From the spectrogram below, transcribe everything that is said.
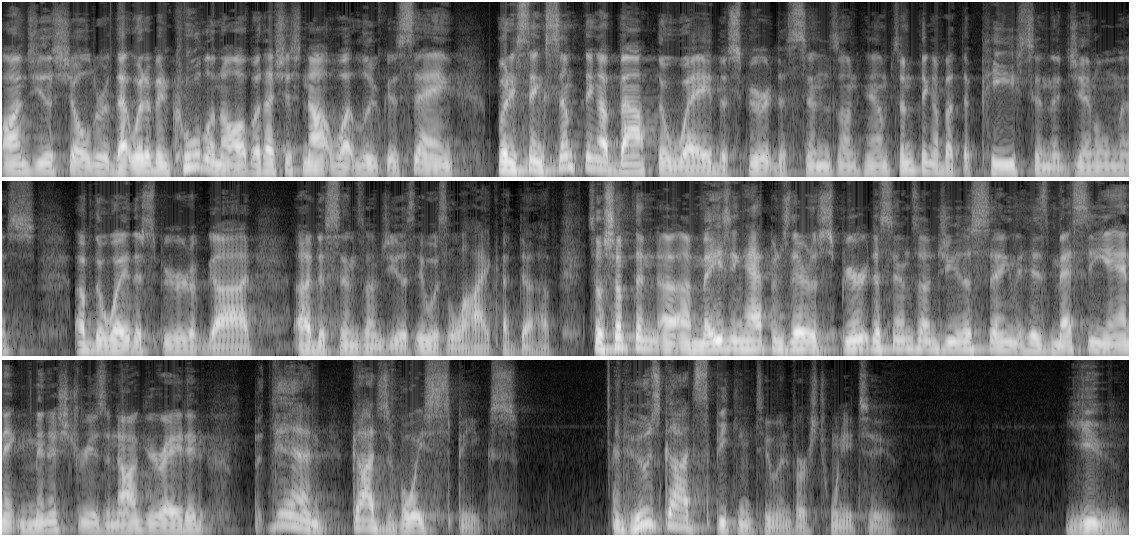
on Jesus' shoulder. That would have been cool and all, but that's just not what Luke is saying. But he's saying something about the way the Spirit descends on him, something about the peace and the gentleness of the way the Spirit of God uh, descends on Jesus. It was like a dove. So something uh, amazing happens there. The Spirit descends on Jesus, saying that his messianic ministry is inaugurated. But then God's voice speaks. And who's God speaking to in verse 22? You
